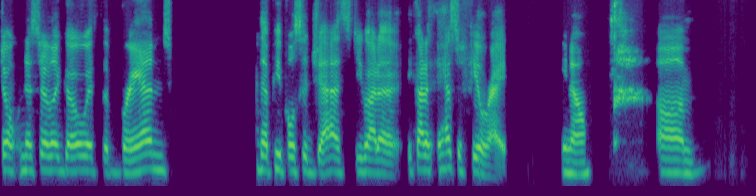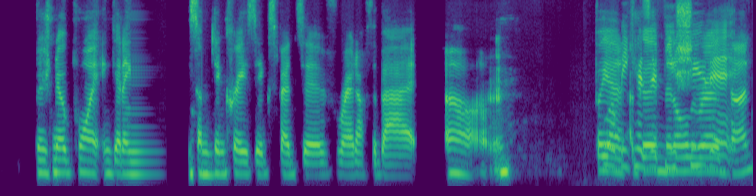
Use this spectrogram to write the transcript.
Don't necessarily go with the brand that people suggest. You gotta, it gotta, it has to feel right. You know, um, there's no point in getting something crazy expensive right off the bat. Um, but well, yeah, because if you shoot it, gun.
